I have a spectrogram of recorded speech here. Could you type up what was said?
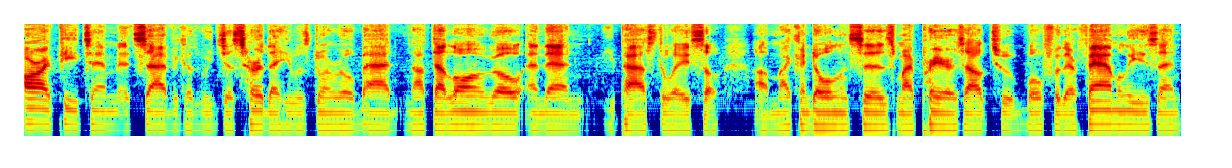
R.I.P. Tim. It's sad because we just heard that he was doing real bad not that long ago, and then he passed away. So uh, my condolences, my prayers out to both of their families, and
